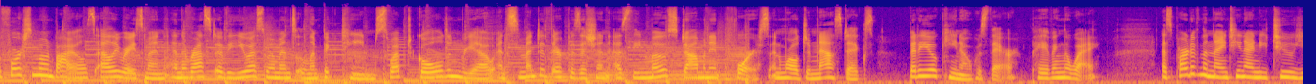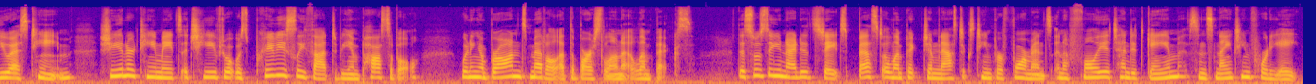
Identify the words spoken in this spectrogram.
Before Simone Biles, Aly Raisman, and the rest of the U.S. women's Olympic team swept gold in Rio and cemented their position as the most dominant force in world gymnastics, Betty Okino was there, paving the way. As part of the 1992 U.S. team, she and her teammates achieved what was previously thought to be impossible winning a bronze medal at the Barcelona Olympics. This was the United States' best Olympic gymnastics team performance in a fully attended game since 1948.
